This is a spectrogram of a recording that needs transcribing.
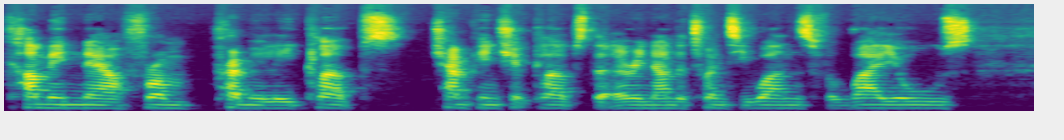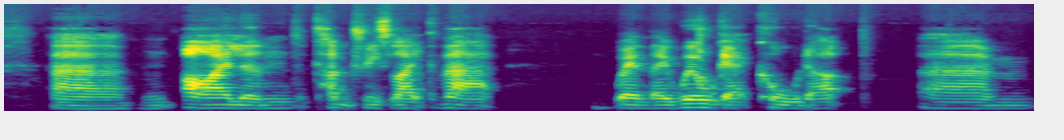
come in now from Premier League clubs, Championship clubs that are in under 21s for Wales, um, Ireland, countries like that, when they will get called up, um,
